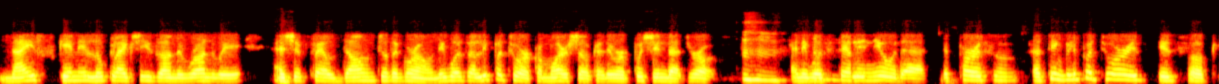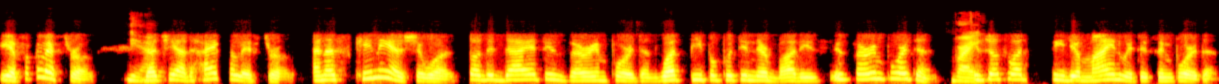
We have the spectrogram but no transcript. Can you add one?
Nice skinny, look like she's on the runway and she fell down to the ground. It was a Lipitor commercial because they were pushing that drug. Mm-hmm. And it was mm-hmm. telling you that the person, I think Lipitor is, is for, yeah, for cholesterol. Yeah. That she had high cholesterol and as skinny as she was. So the diet is very important. What people put in their bodies is very important. Right. It's just what you feed your mind with is important.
